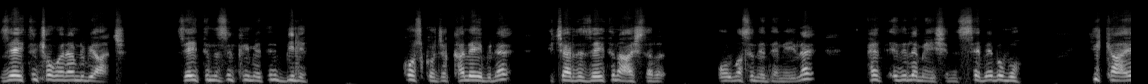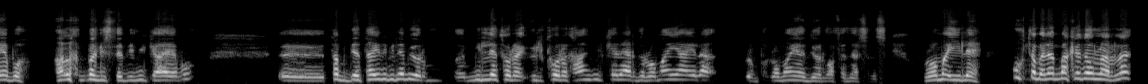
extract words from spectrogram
Zeytin çok önemli bir ağaç. Zeytininizin kıymetini bilin. Koskoca kaleyi bile içeride zeytin ağaçları olması nedeniyle fethedilemeyişinin sebebi bu. Hikaye bu. Anlatmak istediğim hikaye bu. Ee, tabii detayını bilemiyorum. Millet olarak, ülke olarak hangi ülkelerde Romanya ile Romanya diyorum affedersiniz. Roma ile muhtemelen Makedonlarla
